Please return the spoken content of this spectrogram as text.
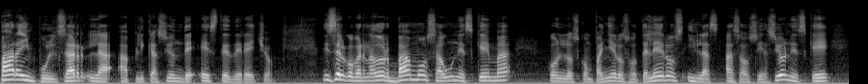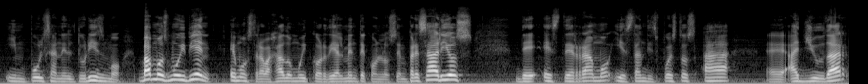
para impulsar la aplicación de este derecho. Dice el gobernador, vamos a un esquema con los compañeros hoteleros y las asociaciones que impulsan el turismo. Vamos muy bien, hemos trabajado muy cordialmente con los empresarios de este ramo y están dispuestos a eh, ayudar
